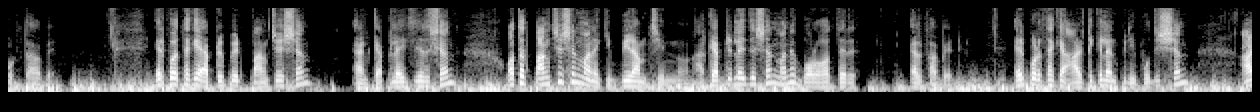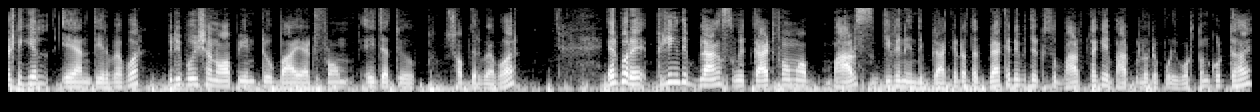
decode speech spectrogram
করতে হবে। এরপর থাকে অ্যাপ্রোপ্রিয়েট পাংচুয়েশন অ্যান্ড ক্যাপিটালাইজেশন অর্থাৎ পাংচুয়েশন মানে কি? বিরাম চিহ্ন। আর ক্যাপিটালাইজেশন মানে বড় হাতের অ্যালফাবেট এরপরে থাকে article and preposition article a and দিয়ে ব্যবহার। Preposition of into by at from এই জাতীয় শব্দের ব্যবহার। এরপরে filling the blanks with right form of verbs given in the bracket অর্থাৎ ব্র্যাকেটের ভিতরে কিছু ভার্ব থাকে, এই ভার্বগুলোকে পরিবর্তন করতে হয়।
